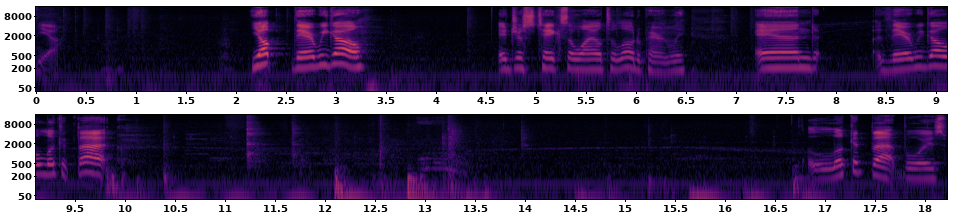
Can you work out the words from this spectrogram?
Yeah. Yup, there we go. It just takes a while to load apparently. And there we go. Look at that. Look at that, boys.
